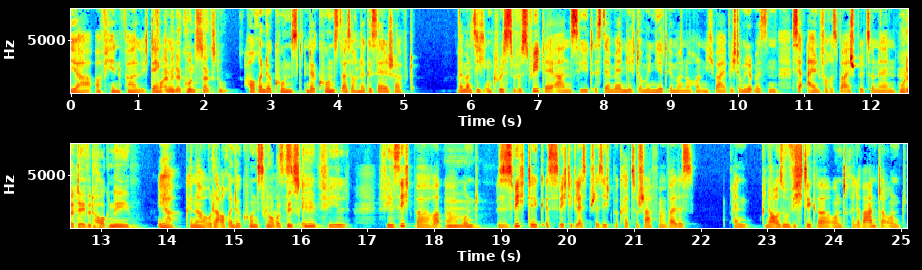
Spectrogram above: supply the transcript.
Ja, auf jeden Fall. Ich denke. Vor allem in der Kunst, sagst du? Auch in der Kunst. In der Kunst als auch in der Gesellschaft. Wenn man sich in Christopher Street Day ansieht, ist der männlich dominiert immer noch und nicht weiblich dominiert. Um jetzt ein sehr einfaches Beispiel zu nennen. Oder David Hockney. Ja, genau. Oder auch in der Kunst. Norbert Bisky. Viel, viel sichtbarer. Mm. Und es ist wichtig, es ist wichtig, lesbische Sichtbarkeit zu schaffen, weil es ein genauso wichtiger und relevanter und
